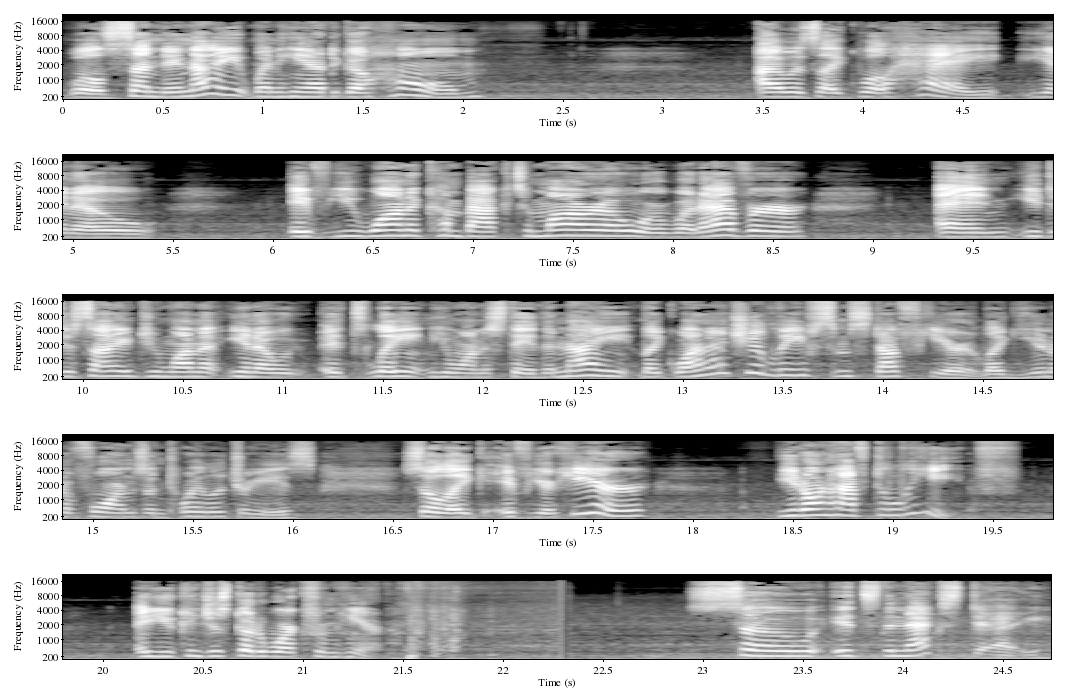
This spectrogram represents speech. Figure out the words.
Well, Sunday night when he had to go home, I was like, well, hey, you know, if you want to come back tomorrow or whatever, and you decide you want to, you know, it's late and you want to stay the night, like, why don't you leave some stuff here, like uniforms and toiletries? So, like, if you're here, you don't have to leave. And you can just go to work from here. So it's the next day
